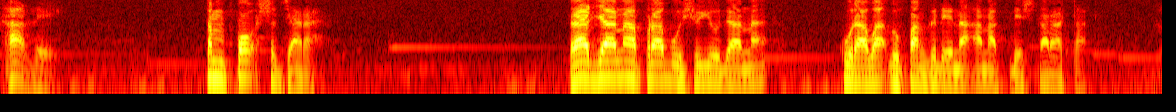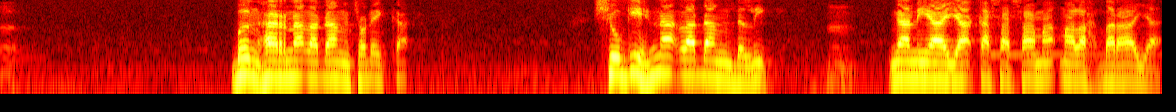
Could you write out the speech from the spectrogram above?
kadek tempok sejarah. Rajana Prabu Suyudana Kurawa Lupang Gedena anak Destarata. Bengharna ladang codeka. Sugihna ladang delik. Nganiaya kasasama malah baraya.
